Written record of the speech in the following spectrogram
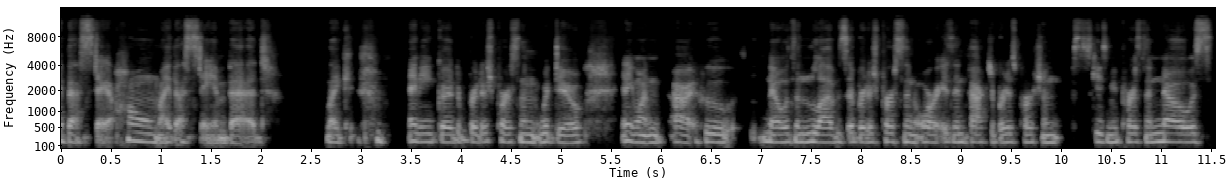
I best stay at home. I best stay in bed, like any good British person would do. Anyone uh, who knows and loves a British person or is in fact a British person, excuse me, person knows,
